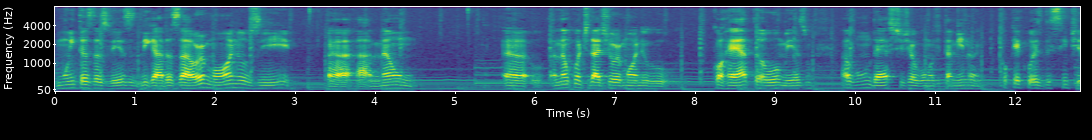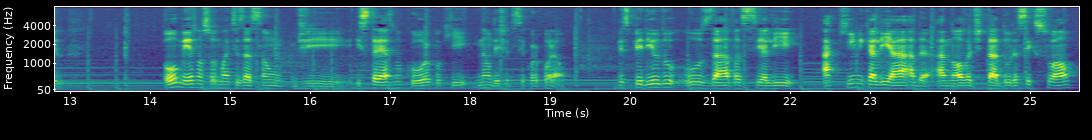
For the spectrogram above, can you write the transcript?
Muitas das vezes ligadas a hormônios e a, a não, a, a não quantidade de hormônio correta ou mesmo algum déficit de alguma vitamina, qualquer coisa desse sentido. Ou mesmo a somatização de estresse no corpo que não deixa de ser corporal. Nesse período usava-se ali a química aliada à nova ditadura sexual.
